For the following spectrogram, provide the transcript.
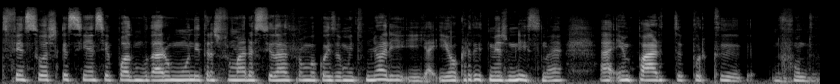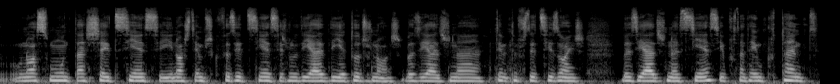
defensores que a ciência pode mudar o mundo e transformar a sociedade para uma coisa muito melhor e, e- e eu acredito mesmo nisso, não é? Ah, em parte porque, no fundo, o nosso mundo está cheio de ciência e nós temos que fazer de ciências no dia a dia, todos nós, baseados na. temos que fazer decisões baseadas na ciência e, portanto, é importante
